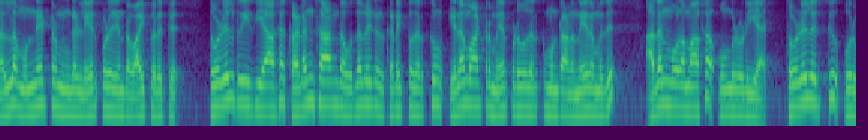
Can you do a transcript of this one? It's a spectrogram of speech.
நல்ல முன்னேற்றம் நீங்கள் ஏற்படுகின்ற வாய்ப்பு இருக்குது தொழில் ரீதியாக கடன் சார்ந்த உதவிகள் கிடைப்பதற்கும் இடமாற்றம் ஏற்படுவதற்கும் உண்டான நேரம் இது. அதன் மூலமாக உங்களுடைய தொழிலுக்கு ஒரு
